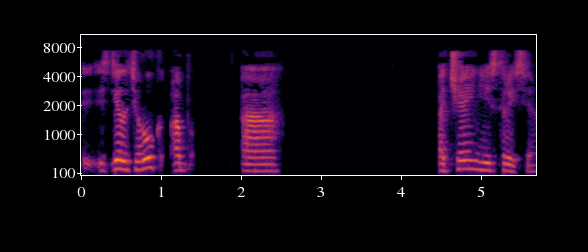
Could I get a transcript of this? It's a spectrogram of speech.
сделать урок об э, отчаянии и стрессе?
